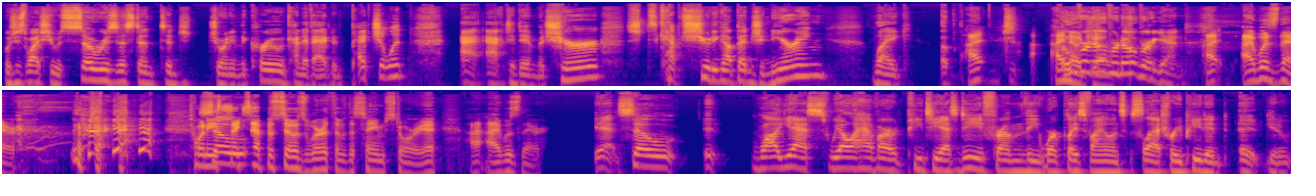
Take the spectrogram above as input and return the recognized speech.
which is why she was so resistant to joining the crew and kind of acted petulant, a- acted immature, kept shooting up engineering, like uh, I I know over and Joe. over and over again. I I was there. 26 so, episodes worth of the same story. I, I, I was there. Yeah. So it, while yes, we all have our PTSD from the workplace violence slash repeated uh, you know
